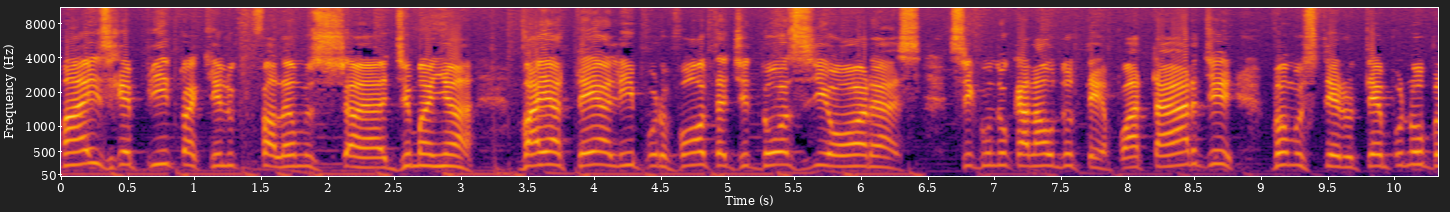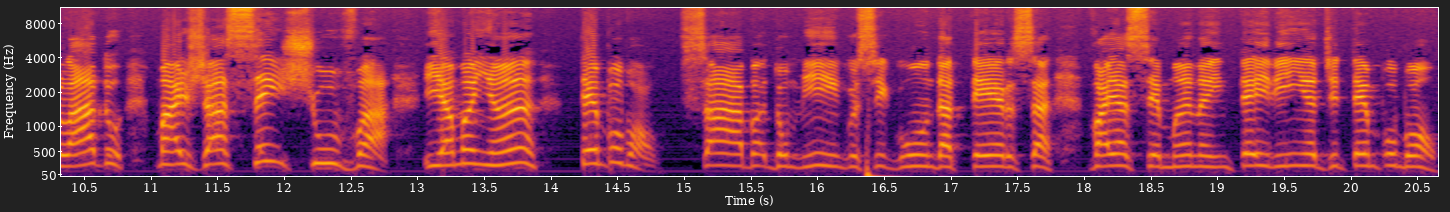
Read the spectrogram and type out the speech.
mas repito aquilo que falamos uh, de manhã vai até ali por volta de 12 horas, segundo o canal do tempo. À tarde, vamos ter o tempo nublado, mas já sem chuva. E amanhã, tempo bom sábado, domingo, segunda, terça, vai a semana inteirinha de tempo bom.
